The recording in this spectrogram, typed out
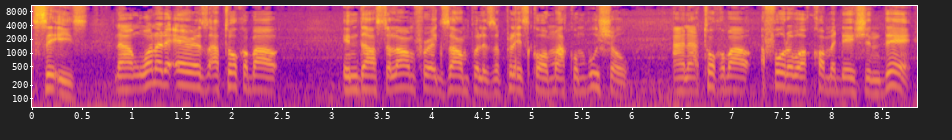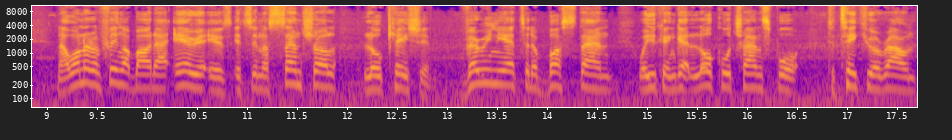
cities. Now, one of the areas I talk about in Dar es Salaam, for example, is a place called Makumbusho. And I talk about affordable accommodation there. Now, one of the thing about that area is it's in a central location very near to the bus stand where you can get local transport to take you around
